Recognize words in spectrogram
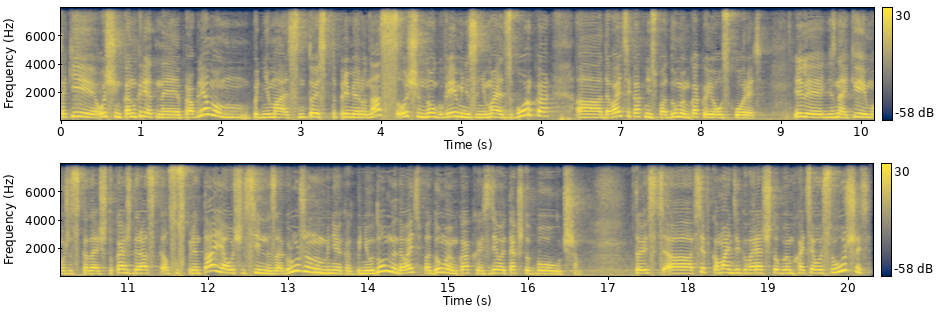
такие очень конкретные проблемы поднимаются. Ну, то есть, например, у нас очень много времени занимает сборка, а, давайте как-нибудь подумаем, как ее ускорить. Или, не знаю, Кей может сказать, что каждый раз к концу спринта я очень сильно загружен, мне как бы неудобно, давайте подумаем, как сделать так, чтобы было лучше. То есть э, все в команде говорят, чтобы им хотелось улучшить,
